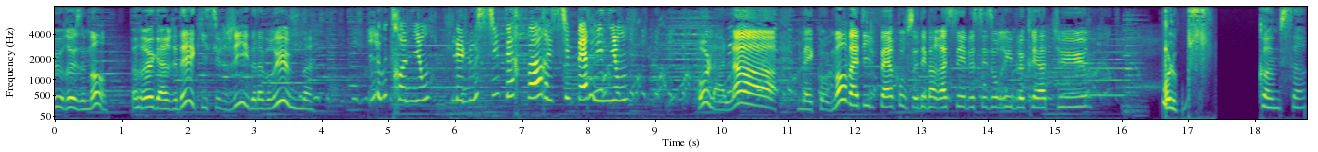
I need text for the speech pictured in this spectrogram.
Heureusement, regardez qui surgit de la brume. Loutrognon, le loup super fort et super mignon. Oh là là Mais comment va-t-il faire pour se débarrasser de ces horribles créatures? Oh le Comme ça?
